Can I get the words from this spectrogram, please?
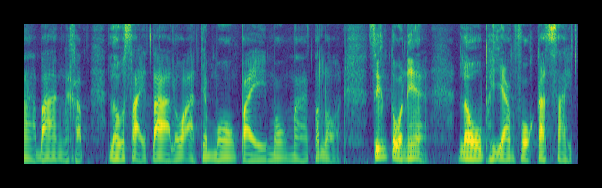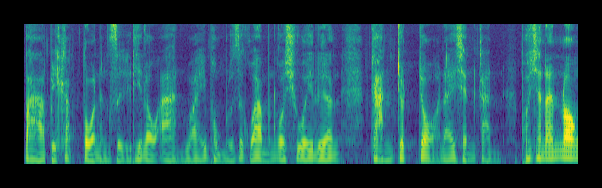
มาบ้างนะครับ เราสายตาเราอาจจะมองไปมองมาตลอด ซึ่งตัวเนี่ยเราพยายามโฟกัสสายตาไปกับตัวหนังสือที่เราอ่านไว้ ผมรู้สึกว่ามันก็ช่วยเรื่องการจดจ่อได้เช่นกัน เพราะฉะนั้นลอง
